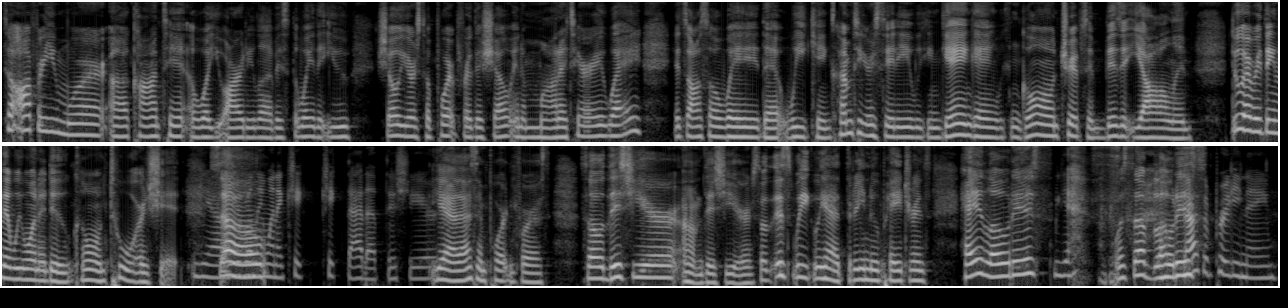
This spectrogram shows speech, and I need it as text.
to offer you more uh, content of what you already love. It's the way that you show your support for the show in a monetary way. It's also a way that we can come to your city, we can gang gang, we can go on trips and visit y'all and do everything that we want to do. Go on tour and shit. Yeah. So- we really want to kick kick that up this year. Yeah, that's important for us. So this year, um, this year, so this week we had three new patrons. Hey, Lotus. Yes. What's up, Lotus? That's a pretty name.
